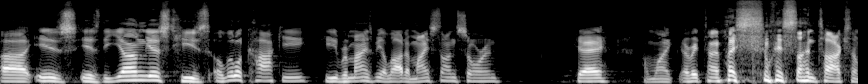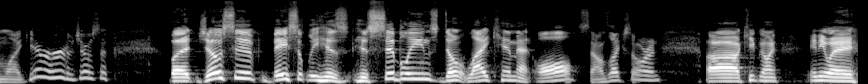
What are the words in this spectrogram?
uh, is, is the youngest. He's a little cocky. He reminds me a lot of my son, Soren. Okay? I'm like, every time my, my son talks, I'm like, you ever heard of Joseph? But Joseph, basically, his, his siblings don't like him at all. Sounds like Soren. Uh, keep going. Anyway.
